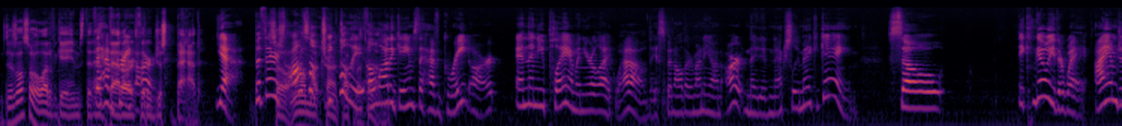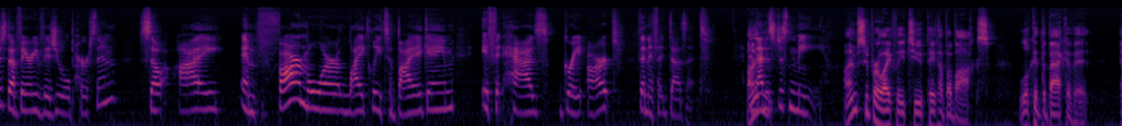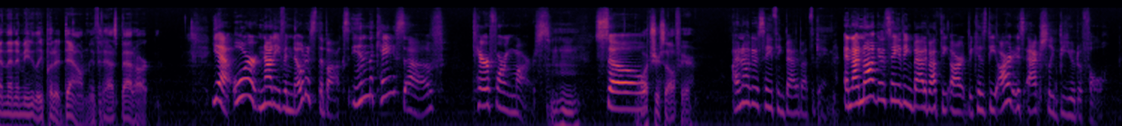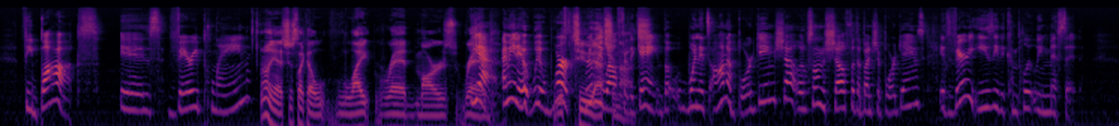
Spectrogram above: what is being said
There's also a lot of games that That have, have bad great art, that are just bad. Yeah, but there's So, also not trying to talk equally a lot of games that have great art, and then you play them and you're like, wow, they spent all their money on art and they didn't actually make a game. So it can go either way. I am just a very visual person, so I am far more likely to buy a game if it has great art than if it doesn't. And that I'm- is just me. I'm super likely to pick up a box, look at the back of it, and then immediately put it down if it has bad art. Yeah, or not even notice the box. In the case of Terraforming Mars. Mhm. So Watch yourself here. I'm not going to say anything bad about the game. And I'm not going to say anything bad about the art because the art is actually beautiful. The box is very plain. Oh yeah, it's just like a light red Mars red. Yeah, I mean it, it works really well for the game, but when it's on a board game shelf, it's on a shelf with a bunch of board games. It's very easy to completely miss it.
